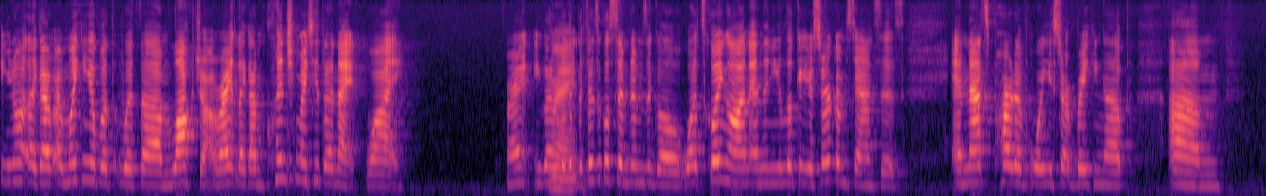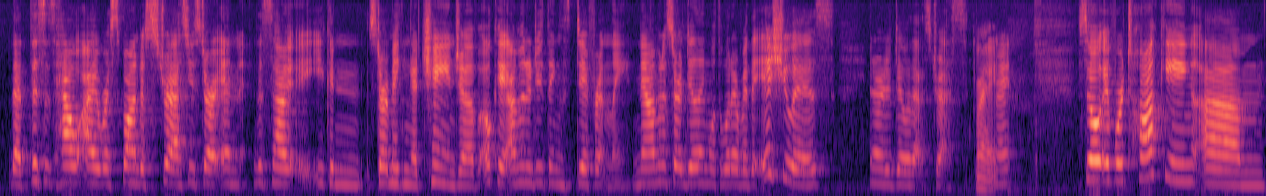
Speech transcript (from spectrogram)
you know, what, like I'm, I'm waking up with with um, lockjaw, right? Like I'm clenching my teeth at night. Why? Right? You got to look at the physical symptoms and go, what's going on, and then you look at your circumstances, and that's part of where you start breaking up. Um, that this is how I respond to stress. You start, and this is how you can start making a change of, okay, I'm going to do things differently. Now I'm going to start dealing with whatever the issue is in order to deal with that stress. Right. Right. So if we're talking um,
